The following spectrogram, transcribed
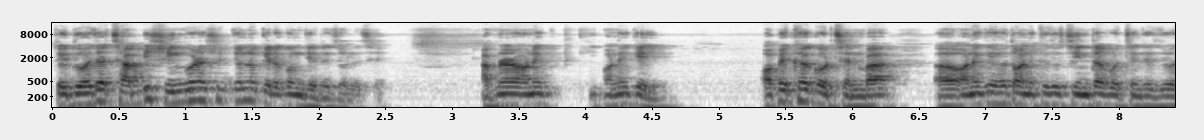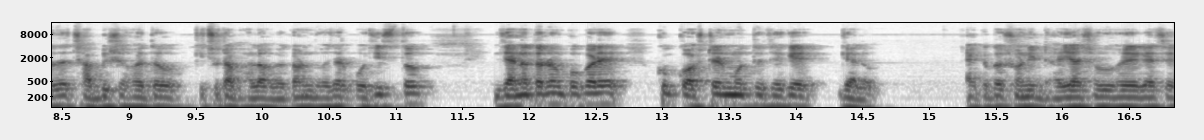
তো এই দু হাজার ছাব্বিশ সিংহ রাশির জন্য কীরকম যেতে চলেছে? আপনারা অনেক, অনেকেই অপেক্ষা করছেন বা অনেকেই হয়তো অনেক কিছু চিন্তা করছেন যে দু হাজার ছাব্বিশে হয়তো কিছুটা ভালো হবে, কারণ দু হাজার পঁচিশ তো যেন তেন প্রকারে খুব কষ্টের মধ্যে থেকে গেল। একে তো শনির ঢাইয়া শুরু হয়ে গেছে।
